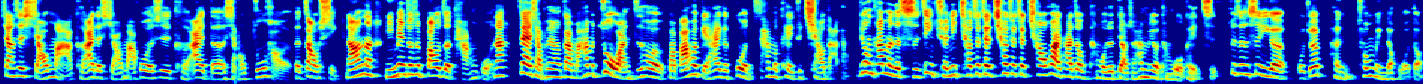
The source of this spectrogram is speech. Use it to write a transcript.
像是小马可爱的小马或者是可爱的小猪好的造型，然后。呢，里面就是包着糖果。那在小朋友干嘛？他们做完之后，爸爸会给他一个棍子，他们可以去敲打它，用他们的使劲全力敲敲敲敲敲敲敲坏它，之后糖果就掉出来，他们有糖果可以吃。这真是一个我觉得很聪明的活动。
